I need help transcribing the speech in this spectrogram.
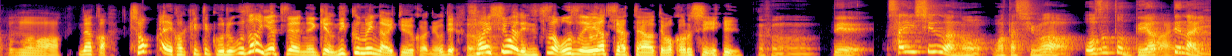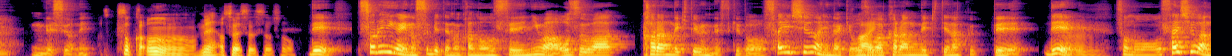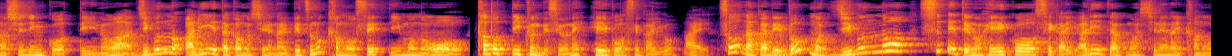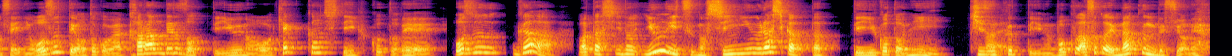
う。まあ、なんか、ちょっかいかけてくるうざいやつやねんけど、憎めないというかね。で、うん最終話で実はオズええやつやったよってわかるし。うんで、最終話の私は、オズと出会ってないんですよね。そっか、うんうん。ね、あそうそうそうそう。で、それ以外の全ての可能性には、オズは絡んできてるんですけど、最終話にだけオズは絡んできてなくって、で、うんその、最終話の主人公っていうのは、自分のあり得たかもしれない別の可能性っていうものを辿っていくんですよね、平行世界を。はい。その中で、うんどうも自分の全ての平行世界、あり得たかもしれない可能性に、オズって男が絡んでるぞっていうのを客観していくことで、オズが私の唯一の親友らしかったっていうことに気づくっていうの、僕はあそこで泣くんですよね。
